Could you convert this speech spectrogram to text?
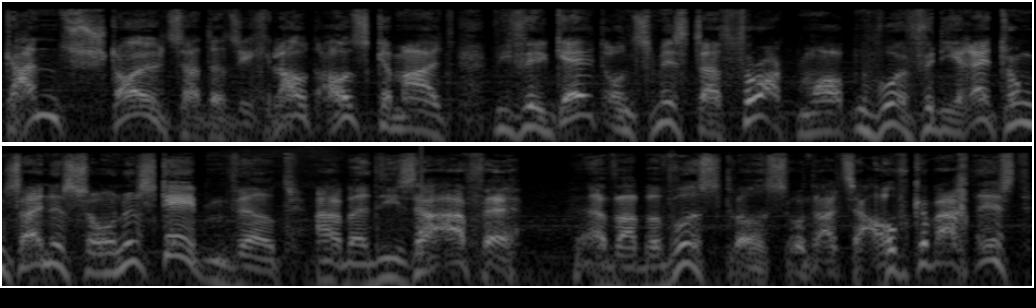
Ganz stolz hat er sich laut ausgemalt, wie viel Geld uns Mr. Throckmorton wohl für die Rettung seines Sohnes geben wird. Aber dieser Affe, er war bewusstlos und als er aufgewacht ist,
